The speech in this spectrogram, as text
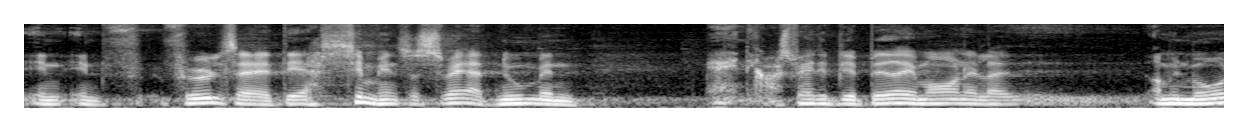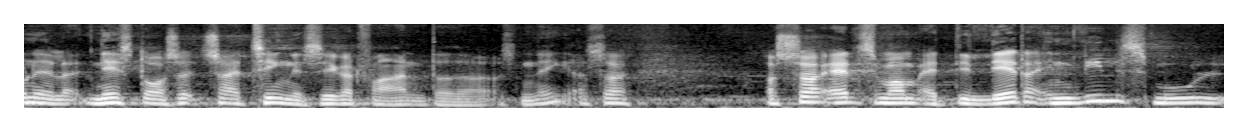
en, en følelse af, at det er simpelthen så svært nu, men ja, det kan også være, at det bliver bedre i morgen, eller øh, om en måned eller næste år, så, så er tingene sikkert forandret. Og, sådan, ikke? Og, så, og så er det som om, at det letter en lille smule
